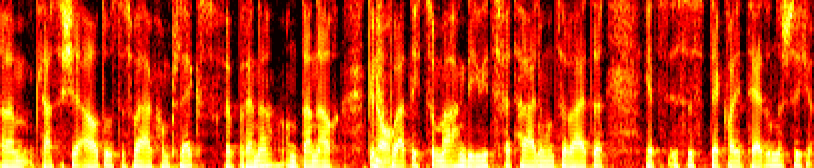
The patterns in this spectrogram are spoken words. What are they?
ähm, klassische Autos, das war ja komplex, Verbrenner und dann auch genau. sportlich zu machen, die Gewichtsverteilung und so weiter. Jetzt ist es der Qualitätsunterschied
